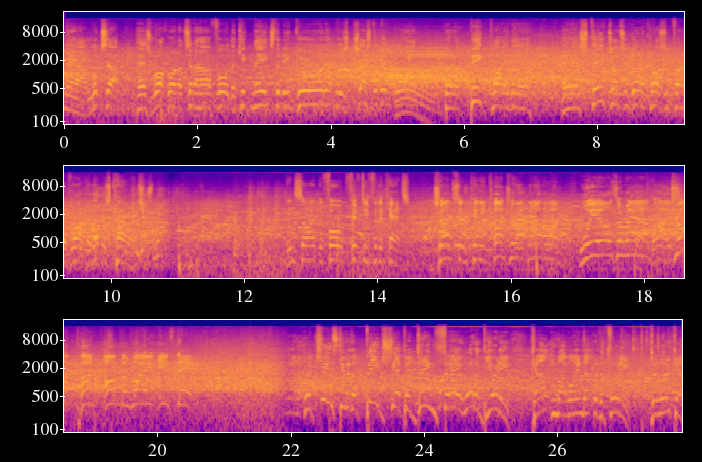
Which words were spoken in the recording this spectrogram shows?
Now looks up, has Rocker on its centre half forward. The kick needs to be good. It was just a bit late, but a big play there. And uh, Steve Johnson got across in front of Rocker. That was courage. Inside the forward 50 for the Cats. Johnson, can he conjure up another one? Wheels around. Drop punt on the way is there. Wojcinski with a big shepherd. Dean Fair, what a beauty. Carlton, they will end up with the footy. DeLuca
